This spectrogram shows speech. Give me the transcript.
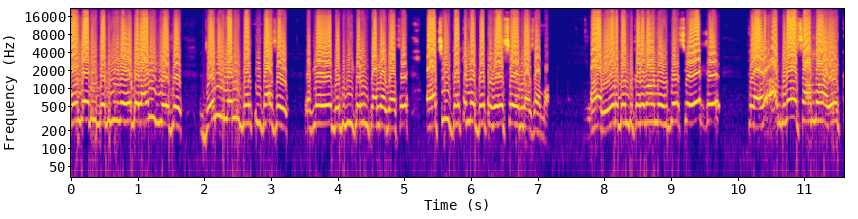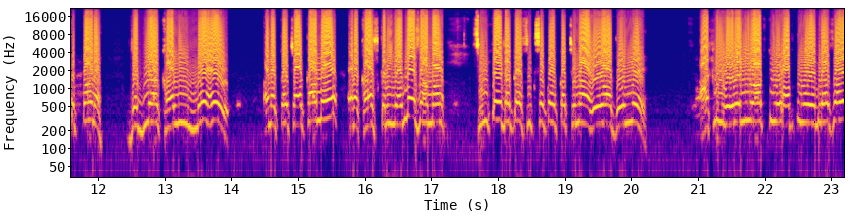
ઓલરેડી બદલીનો ઓર્ડર આવી ગયો છે. જેની નવી ભરતી થશે એટલે એ બદલી કરીને ચાલ્યા જશે. પાછી ઘટ ને ઘટ રહેશે અબડાસામાં. આ રોડ બંધ કરવાનો ઉદ્દેશ્ય એ છે કે અબડાસામાં એક પણ જગ્યા ખાલી ન હોય અને કચ્છ આખામાં અને ખાસ કરીને અબડાસામાં સિત્તેર ટકા શિક્ષકો કચ્છના હોવા જોઈએ. આટલી રેવન્યુ આપતું આપતું હોય અબડાસા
